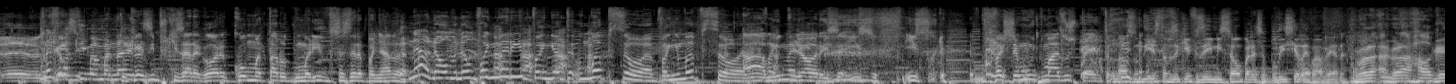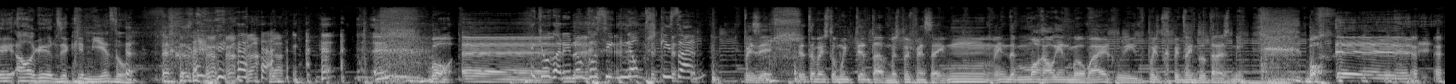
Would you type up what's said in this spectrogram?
Eh, Mas que é- ótima Tu maneira. queres ir pesquisar agora como matar o marido sem ser apanhada? Não, não, não ponho marido, ponho outra- uma pessoa, ponho uma pessoa. Ah, ponho muito marido. melhor. Isso, isso, isso fecha muito mais o espectro. Nós um dia estamos aqui a fazer emissão, aparece a polícia e leva a Vera. Agora, agora há alguém, há alguém a dizer que é medo. Bom, eh, É que eu agora eu não consigo não pesquisar. Pois é, eu também estou muito tentado, mas depois pensei, hum, ainda morre alguém no meu bairro e depois de repente vem tudo atrás de mim. Bom, eh,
